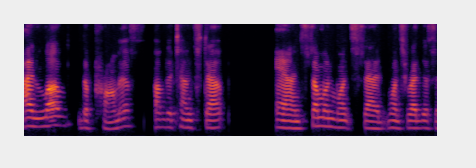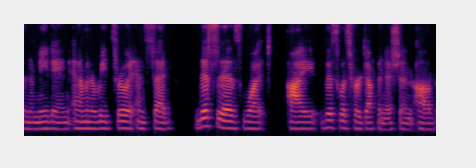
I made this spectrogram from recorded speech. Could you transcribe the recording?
I love the promise of the 10th step. And someone once said, once read this in a meeting, and I'm going to read through it and said, This is what I this was her definition of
